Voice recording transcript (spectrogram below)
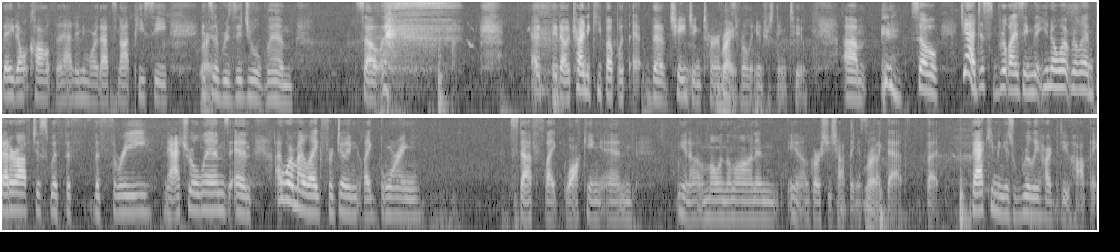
they don't call it that anymore. That's not PC. It's Right. a residual limb. So, and, you know, trying to keep up with the changing terms Right. is really interesting too. Um, so, yeah, just realizing that, you know what, really I'm better off just with the, the three natural limbs. And I wear my leg for doing like boring stuff like walking and, you know, mowing the lawn and, you know, grocery shopping and stuff Right. like that. But vacuuming is really hard to do hopping.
